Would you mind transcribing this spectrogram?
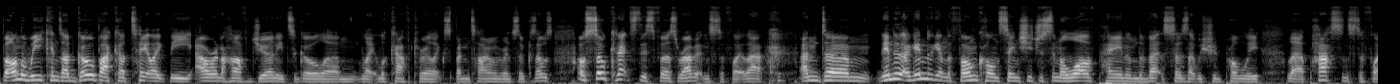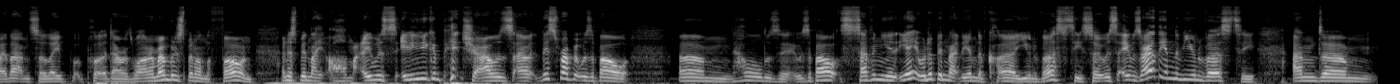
But on the weekends, I'd go back. I'd take like the hour and a half journey to go um, like look after her, like spend time with her and stuff. Because I was I was so connected to this first rabbit and stuff like that. And um, they ended, I ended up getting the phone call and saying she's just in a lot of pain, and the vet says that we should probably let her pass and stuff like that. And so they put, her down as well. And I remember just been on the phone and just been like, oh my, it was. If you can picture, I was uh, this rabbit was about um how old was it? It was about seven years yeah it would have been like the end of uh, university. So it was it was right at the end of university. And um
